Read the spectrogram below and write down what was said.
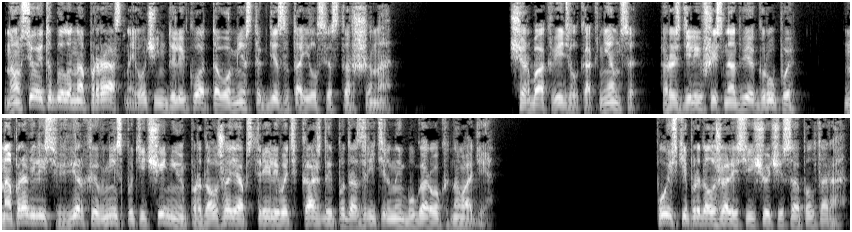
Но все это было напрасно и очень далеко от того места, где затаился старшина. Щербак видел, как немцы, разделившись на две группы, направились вверх и вниз по течению, продолжая обстреливать каждый подозрительный бугорок на воде. Поиски продолжались еще часа полтора.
